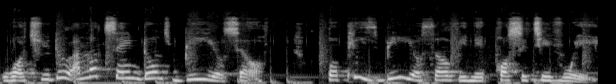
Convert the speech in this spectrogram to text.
what you do. I'm not saying don't be yourself, but please be yourself in a positive way.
